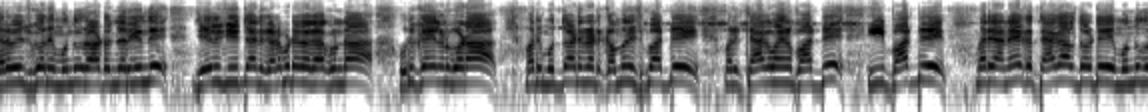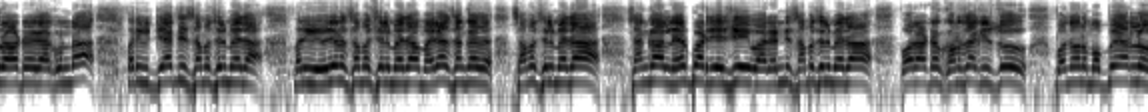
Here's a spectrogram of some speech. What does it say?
నిర్వహించుకొని ముందుకు రావడం జరిగింది. జైలు జీవితాన్ని గడపడమే కాకుండా ఉరికాయలను కూడా మరి ముద్దాడినట్టు కమ్యూనిస్ట్ పార్టీ మరి త్యాగమైన పార్టీ. ఈ పార్టీ మరి అనేక త్యాగాలతోటి ముందుకు రావడమే కాకుండా మరి విద్యార్థి సమస్యల మీద మరి విభజన సమస్యల మీద మహిళా సంఘ సమస్యల మీద మీద సంఘాలను ఏర్పాటు చేసి వారన్ని సమస్యల మీద పోరాటం కొనసాగిస్తూ పంతొమ్మిది వందల ముప్పై ఆరులో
